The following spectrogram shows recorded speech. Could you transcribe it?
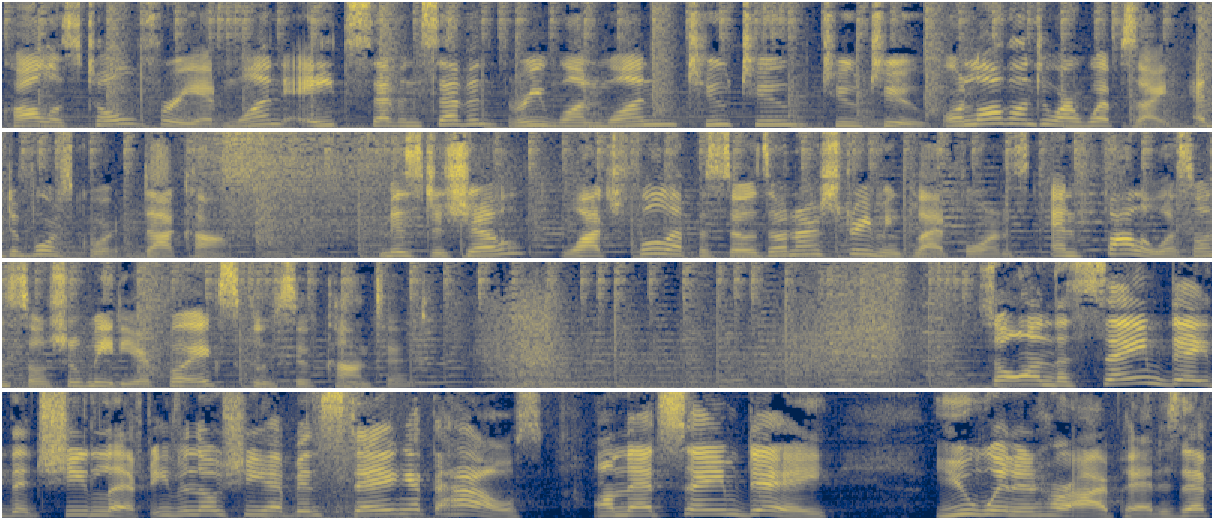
call us toll free at 1 877 311 2222 or log on to our website at divorcecourt.com. Missed a show? Watch full episodes on our streaming platforms and follow us on social media for exclusive content. So, on the same day that she left, even though she had been staying at the house, on that same day, you went in her iPad. Is that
